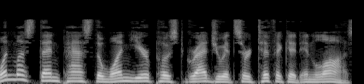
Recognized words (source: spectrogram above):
One must then pass the one-year postgraduate certificate in laws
